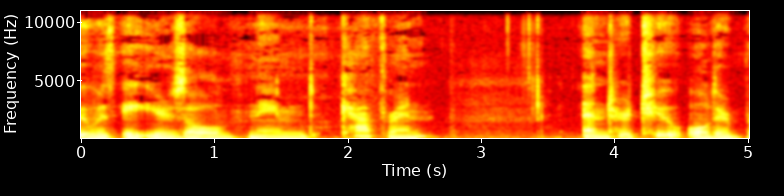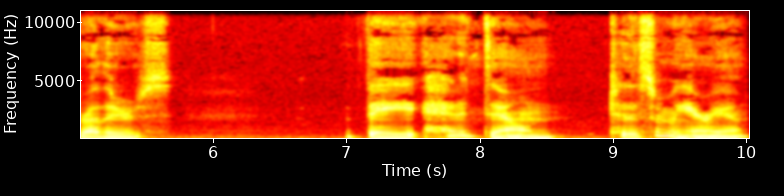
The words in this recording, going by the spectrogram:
who was eight years old, named Catherine, and her two older brothers, they headed down to the swimming area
